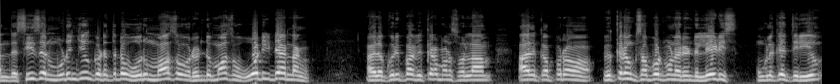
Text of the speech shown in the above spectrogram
அந்த சீசன் முடிஞ்சும் கிட்டத்தட்ட ஒரு மாதம் ஒரு ரெண்டு மாதம் ஓட்டிக்கிட்டே இருந்தாங்க. அதில் குறிப்பாக விக்ரமனை சொல்லலாம் அதுக்கப்புறம் விக்ரமுக்கு சப்போர்ட் பண்ண ரெண்டு லேடிஸ் உங்களுக்கே தெரியும்.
